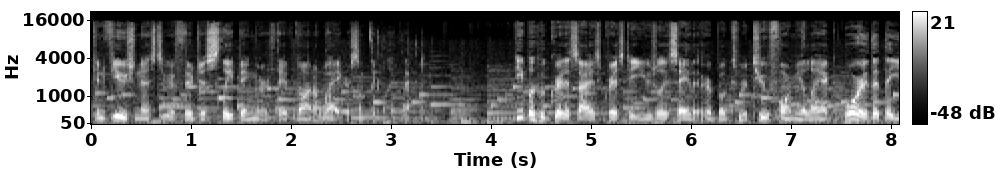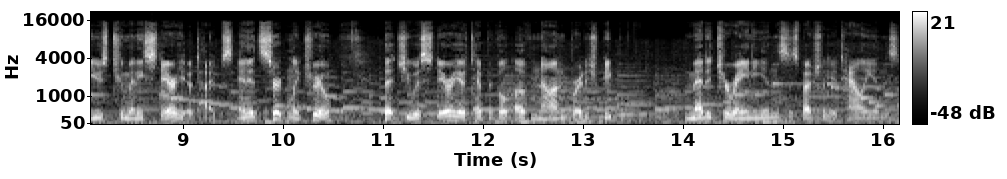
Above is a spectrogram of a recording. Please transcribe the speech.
confusion as to if they're just sleeping or if they've gone away or something like that. People who criticize Christie usually say that her books were too formulaic or that they used too many stereotypes, and it's certainly true that she was stereotypical of non British people. Mediterraneans, especially Italians,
